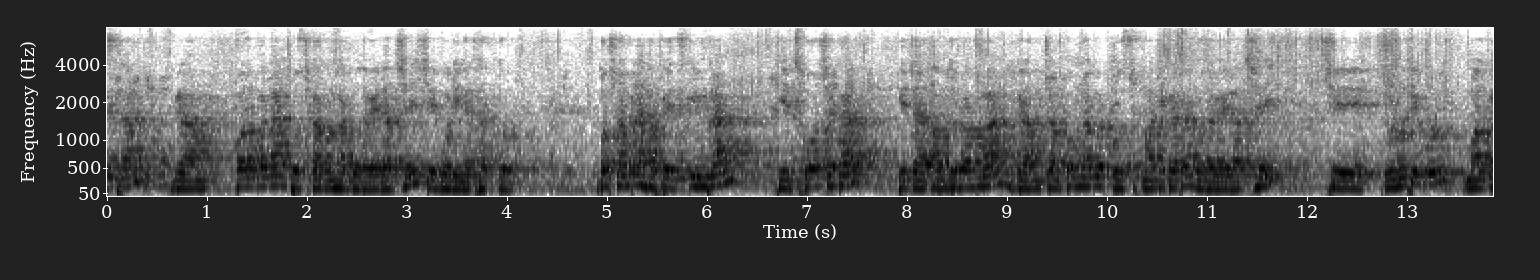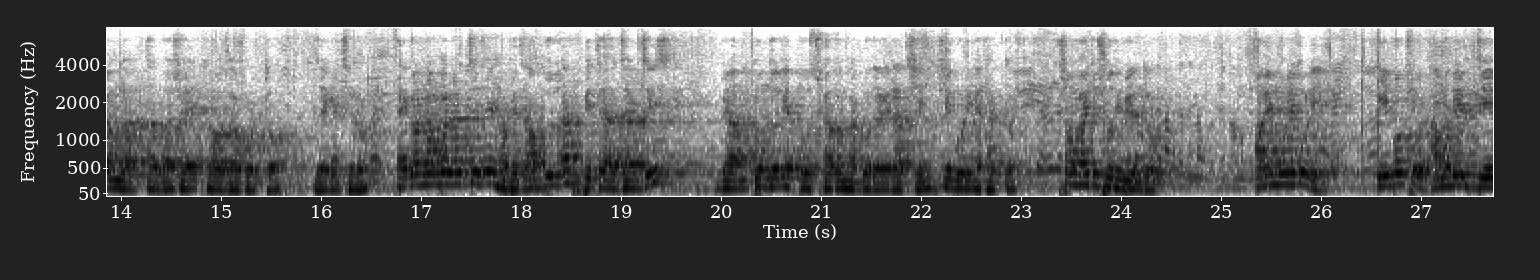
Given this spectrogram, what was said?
ইসলাম, গ্রাম কলাবাগান পোস্ট কাকনহাট গোদাগাড়ি রাজশাহী, সে বোর্ডিংয়ে থাকতো। দশ নম্বরে হাফেজ ইমরান, হিজ ক শাখা পিতা আব্দুর রহমান, গ্রাম চম্পকনগর, পোস্ট মাটিকাটা গোদাগাড়ি রাজশাহী। সে রফিকুল মালকামলা, তার বাসায় খাওয়া দাওয়া করতো, জায়গা ছিল। এগারো নম্বরে হচ্ছে যে হাফেজ আবদুল্লাহ পিতা জার্জিস, গ্রাম কুন্দলিয়া পোস্ট কাকনহাট গোদাগাড়ি রাজশাহী, সে বোর্ডিংয়ে থাকতো। তো সুধীবৃন্দ, আমি মনে করি, এবছর আমাদের যে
